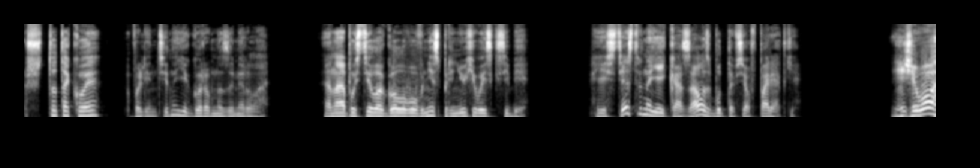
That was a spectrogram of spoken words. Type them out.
«Что такое?» Валентина Егоровна замерла. Она опустила голову вниз, принюхиваясь к себе. Естественно, ей казалось, будто все в порядке. «Ничего,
